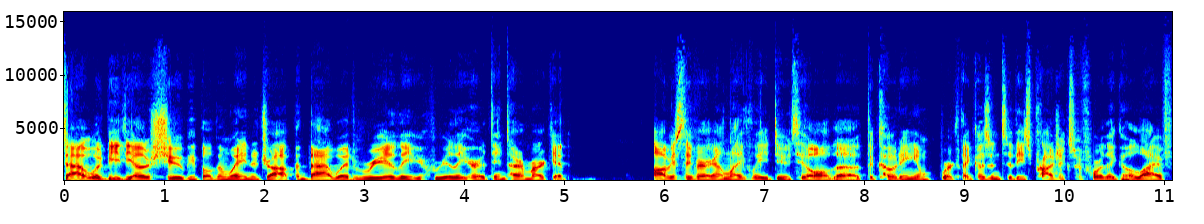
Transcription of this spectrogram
that would be the other shoe people have been waiting to drop. And that would really, really hurt the entire market. Obviously, very unlikely due to all the, the coding and work that goes into these projects before they go live.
